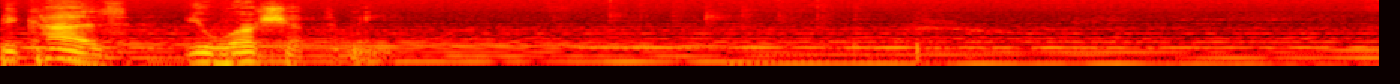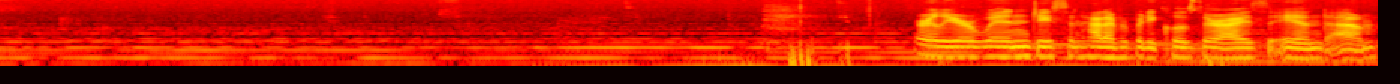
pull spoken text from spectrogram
because you worshiped Earlier, when Jason had everybody close their eyes and um,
